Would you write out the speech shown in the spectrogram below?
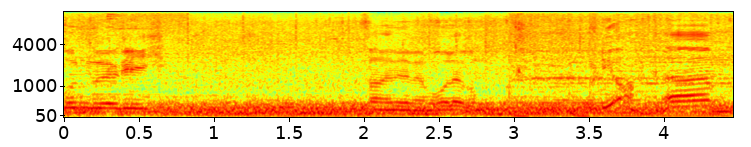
unmöglich. Fahren wieder mit dem Roller rum. Und ja, ähm,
